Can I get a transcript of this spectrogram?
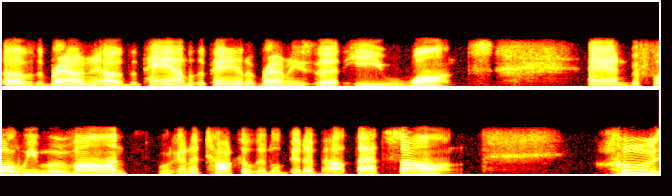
of the brownie, of the pan of the pan of brownies that he wants. And before we move on, we're going to talk a little bit about that song. Who's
